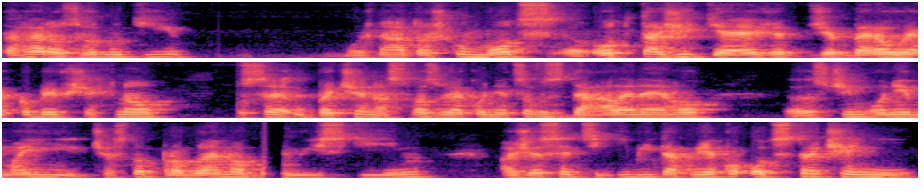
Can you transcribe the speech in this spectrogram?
tahle rozhodnutí možná trošku moc odtažitě, že, že berou jakoby všechno, co se upeče na svazu jako něco vzdáleného, eh, s čím oni mají často problém a bojují s tím a že se cítí být takový jako odstrčení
